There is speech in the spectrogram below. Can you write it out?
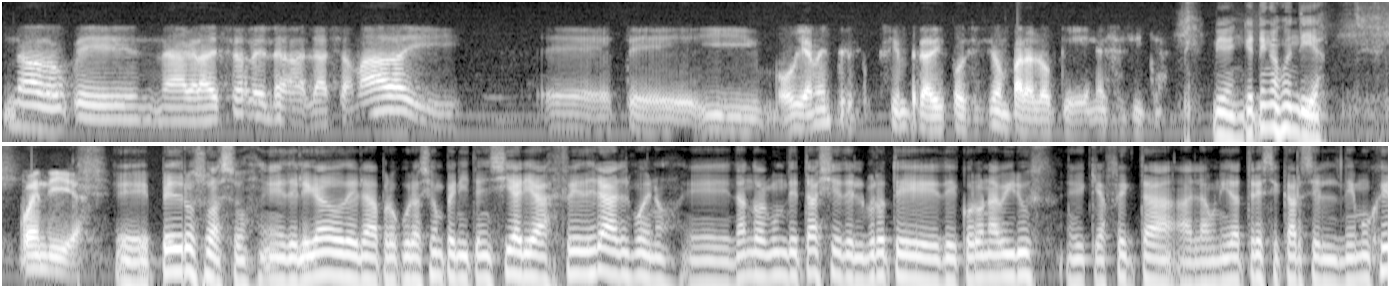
No, eh, agradecerle la, llamada y, eh, este, y obviamente siempre a disposición para lo que necesite. Bien, que tengas buen día. Buen día. Eh, Pedro Suazo, delegado de la Procuración Penitenciaria Federal, bueno, dando algún detalle del brote de coronavirus que afecta a la Unidad 13 Cárcel de Mujeres.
